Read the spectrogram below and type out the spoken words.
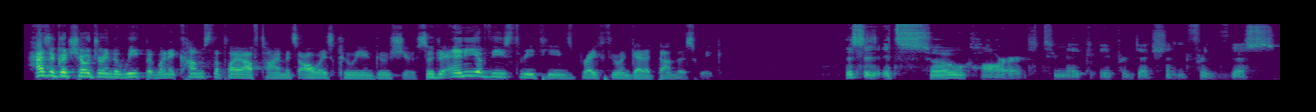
has a good show during the week, but when it comes to the playoff time, it's always Koe and Gushue. So do any of these three teams break through and get it done this week? This is it's so hard to make a prediction for this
